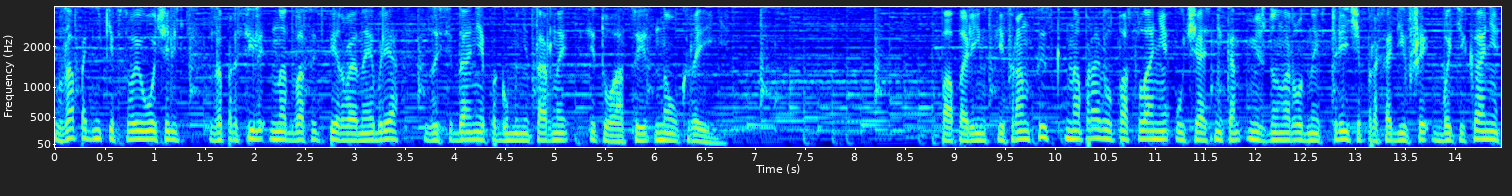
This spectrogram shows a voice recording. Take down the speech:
западники, в свою очередь, запросили на 21 ноября заседание по гуманитарной ситуации на Украине. Папа Римский Франциск направил послание участникам международной встречи, проходившей в Ватикане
